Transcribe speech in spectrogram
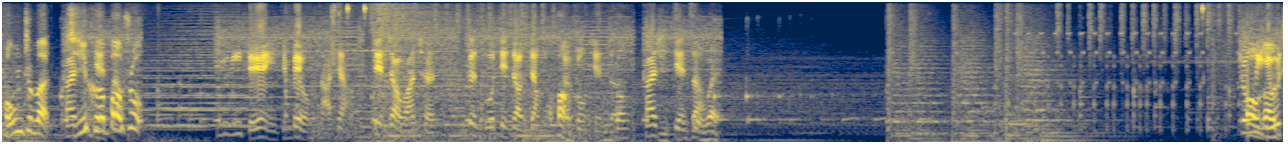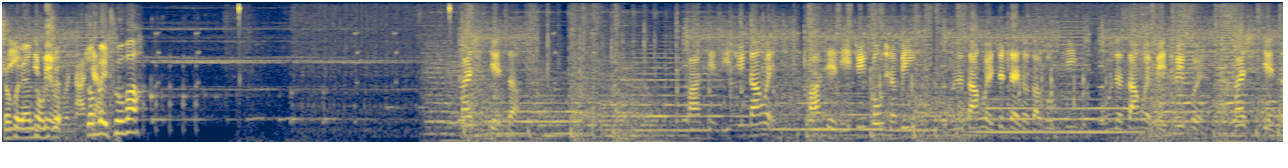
同志们，集合报数。移民学院已经被我们拿下，建造完成，更多建造项目可供选择。开始建造。报告指挥员同志，准备出发。开始建造。发现敌军单位，发现敌军工程兵，我们的单位正在受到攻击，我们的单位被摧毁。开始建造，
